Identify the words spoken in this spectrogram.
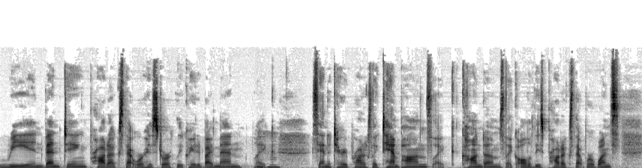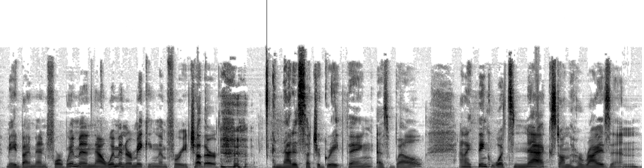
reinventing products that were historically created by men, like sanitary products, like tampons, like condoms, like all of these products that were once made by men for women. Now women are making them for each other. and that is such a great thing as well. And I think what's next on the horizon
